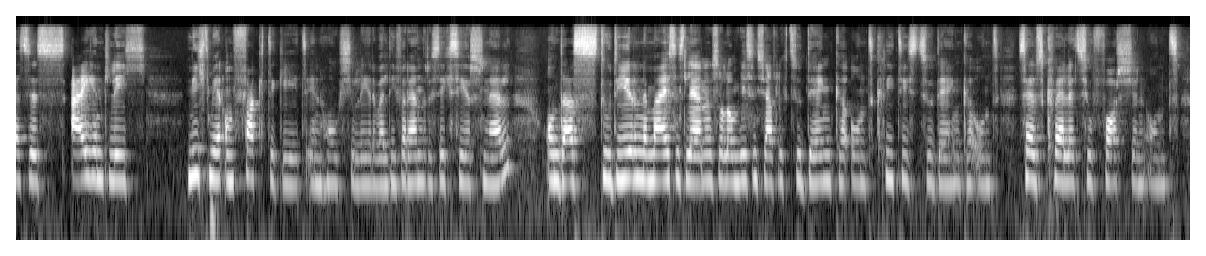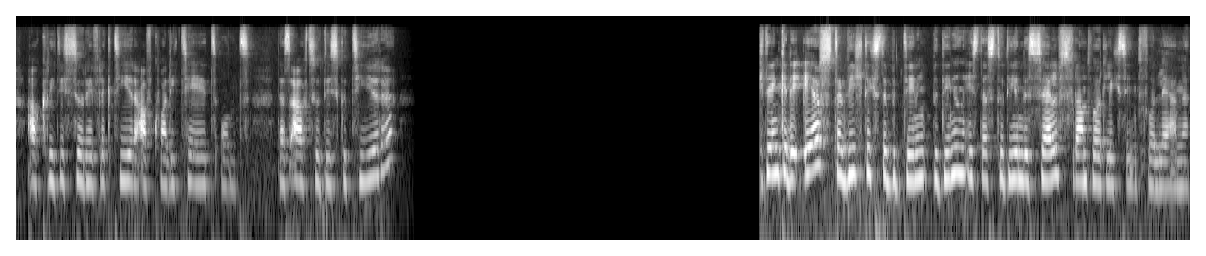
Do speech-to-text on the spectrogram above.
dass es eigentlich nicht mehr um Fakten geht in Hochschullehre, weil die verändern sich sehr schnell und dass Studierende meistens lernen sollen, um wissenschaftlich zu denken und kritisch zu denken und selbst Quellen zu forschen und auch kritisch zu reflektieren auf Qualität und das auch zu diskutieren. Denke, die erste wichtigste Bedingung ist, dass Studierende selbst verantwortlich sind für Lernen.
